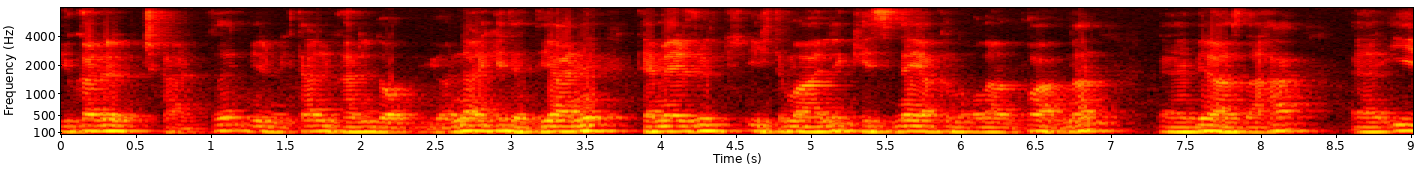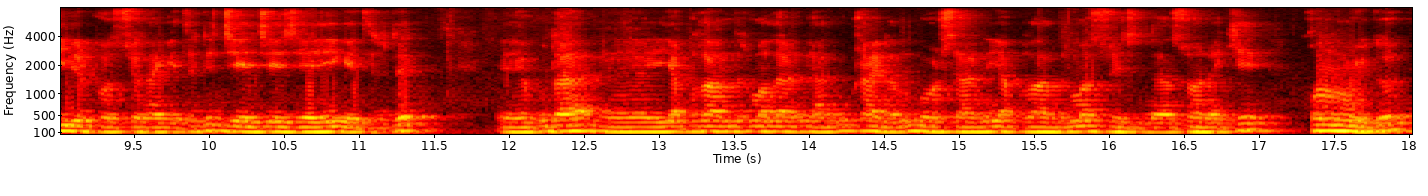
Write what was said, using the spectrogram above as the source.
yukarı çıkarttı. Bir miktar yukarı do- yönlü hareket etti. Yani temerrüt ihtimali kesine yakın olan puandan e, biraz daha e, iyi bir pozisyona getirdi. CCC'yi getirdi. E, bu da e, yapılandırmalar yani Ukrayna'nın borçlarını yapılandırma sürecinden sonraki konumuydu.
